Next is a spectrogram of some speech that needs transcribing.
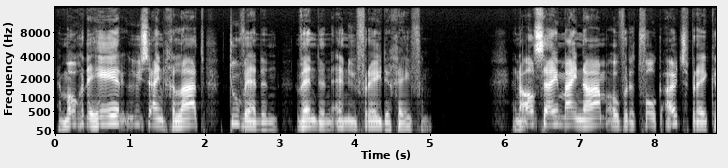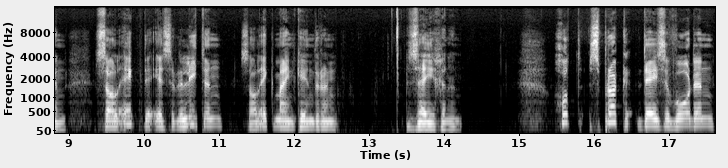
En mogen de Heer u zijn gelaat toewenden wenden en u vrede geven. En als zij mijn naam over het volk uitspreken, zal ik de Israëlieten, zal ik mijn kinderen zegenen. God sprak deze woorden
